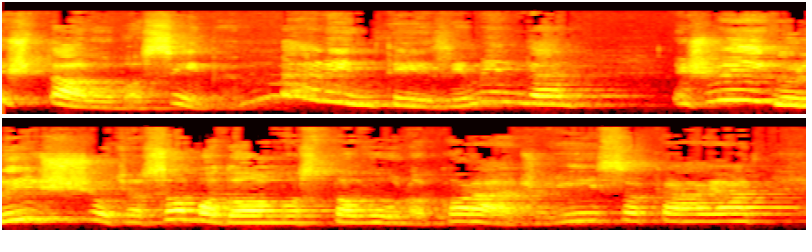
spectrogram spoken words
istálóba szépen melintézi minden, és végül is, hogyha szabadalmazta volna karácsony éjszakáját,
